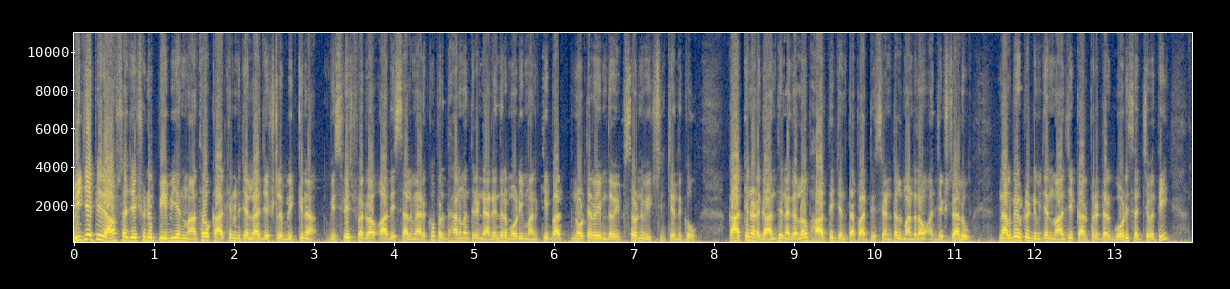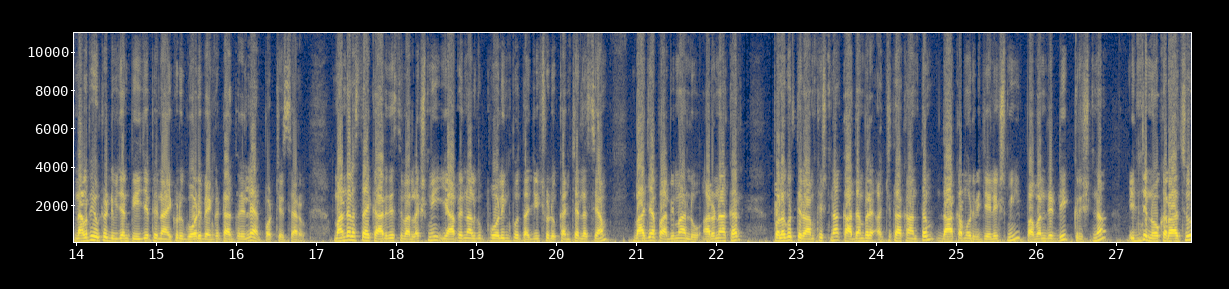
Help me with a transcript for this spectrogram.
బీజేపీ రాష్ట్ర అధ్యక్షుడు పీబీఎన్ మాధవ్ కాకినాడ జిల్లా అధ్యక్షులు బిక్కిన విశ్వేశ్వరరావు ఆదేశాల మేరకు ప్రధానమంత్రి నరేంద్ర మోడీ మన్ కీ బాత్ నూట ఇరవై ఎనిమిదవ ఎపిసోడ్ను వీక్షించేందుకు కాకినాడ గాంధీనగర్లో భారతీయ జనతా పార్టీ సెంట్రల్ మండలం అధ్యక్షురాలు నలభై ఒకటి డివిజన్ మాజీ కార్పొరేటర్ గోడి సత్యవతి నలభై ఒకటి డివిజన్ బీజేపీ నాయకుడు గోడి వెంకటాధ్వర్యంలో ఏర్పాటు చేశారు. మండల స్థాయి కార్యదర్శి వరలక్ష్మి యాభై నాలుగు పోలింగ్ బూత్ అధ్యక్షుడు కంచర్ల శ్యామ్ భాజపా అభిమానులు అరుణాకర్ పొలగుర్తి రామకృష్ణ కాదంబరి అచ్యుతాకాంతం దాకమూరి విజయలక్ష్మి పవన్ రెడ్డి కృష్ణ ఇంటి నూకరాజు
